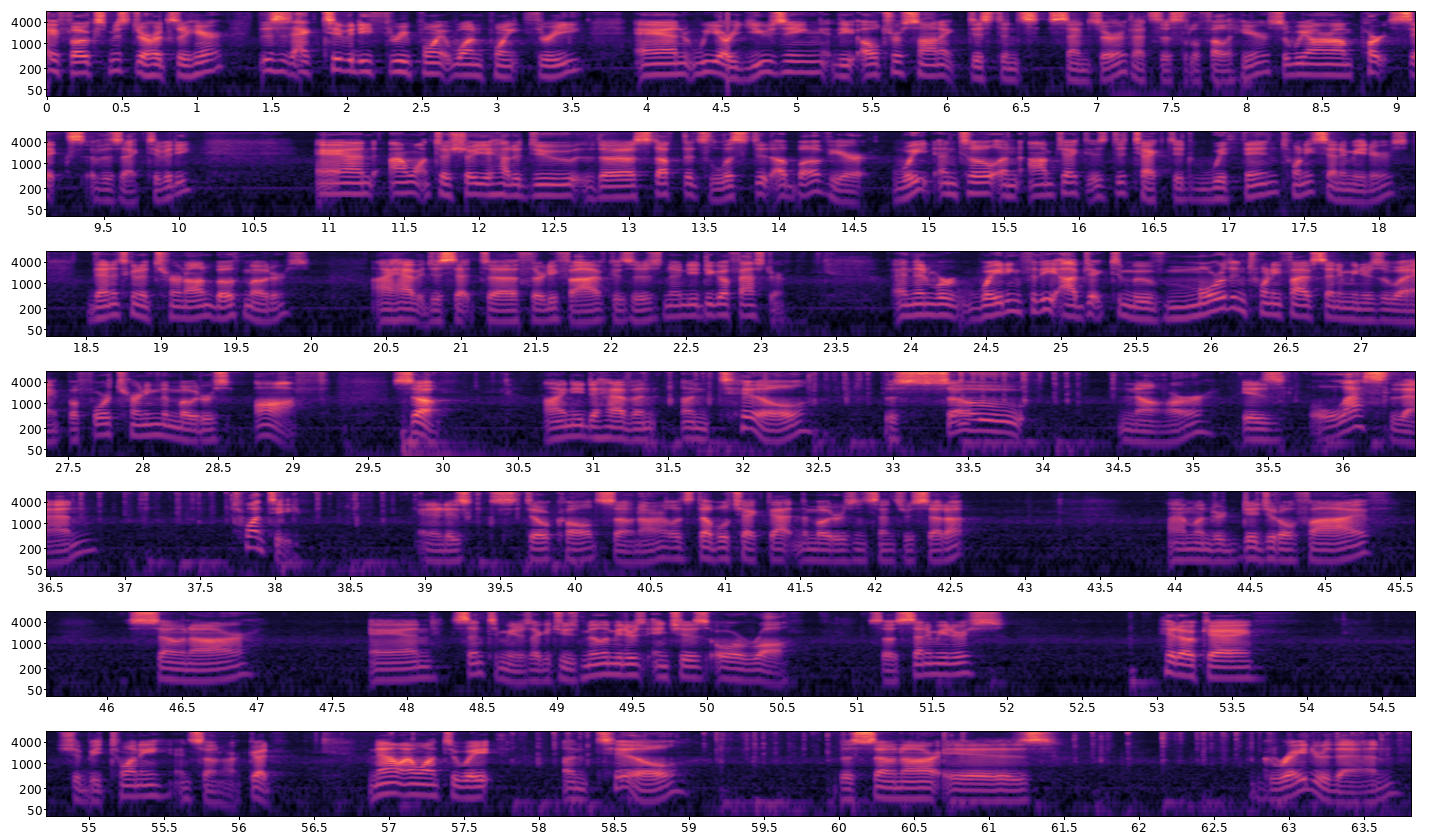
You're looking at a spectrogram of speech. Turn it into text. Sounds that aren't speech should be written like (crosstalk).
Hey folks, Mr. Hartzler here. This is activity 3.1.3 and we are using the ultrasonic distance sensor. That's this little fella here. So we are on part 6 of this activity. And I want to show you how to do the stuff that's listed above here. Wait until an object is detected within 20 centimeters. Then it's going to turn on both motors. I have it just set to 35 because there's no need to go faster. And then we're waiting for the object to move more than 25 centimeters away before turning the motors off. So, I need to have an until the sonar is less than 20. And it is still called sonar. Let's double check that in the motors and sensors setup. I'm under digital 5, sonar, and centimeters. I could choose millimeters, inches, or raw. So centimeters, hit OK, should be 20, and sonar. Good. Now I want to wait until the sonar is greater than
